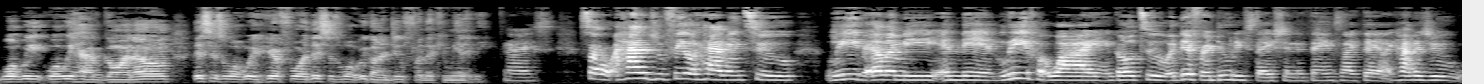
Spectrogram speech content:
what we what we have going on. This is what we're here for. This is what we're going to do for the community. Nice. So how did you feel having to leave LME and then leave Hawaii and go to a different duty station and things like that? Like how did you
